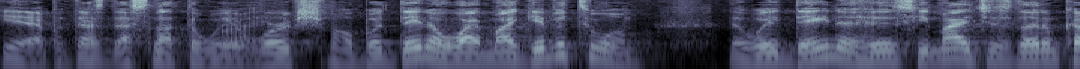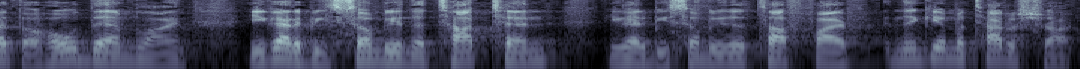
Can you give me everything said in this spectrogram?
Yeah, but that's that's not the way it works, Schmo. But Dana White might give it to him. The way Dana is, he might just let him cut the whole damn line. You got to be somebody in the top ten. You got to be somebody in the top five, and then give him a title shot.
